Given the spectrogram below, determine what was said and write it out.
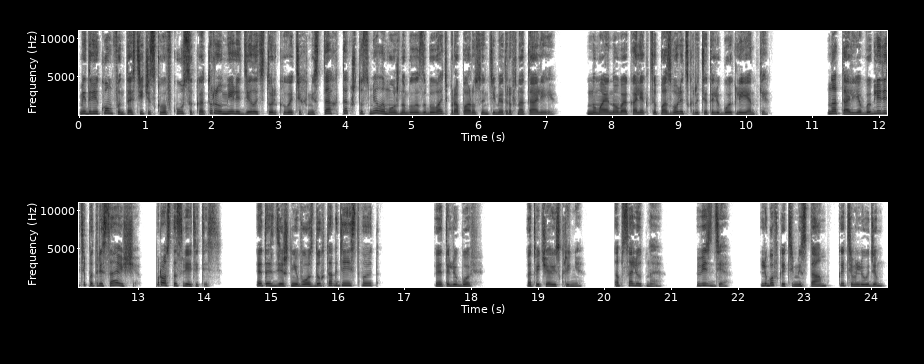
медовиком фантастического вкуса, который умели делать только в этих местах, так что смело можно было забывать про пару сантиметров на. Но моя новая коллекция позволит скрыть это любой клиентке. «Наталья, выглядите потрясающе, просто светитесь. Это здешний воздух так действует?» «Это любовь», — отвечаю искренне. «Абсолютная. Везде. Любовь к этим местам, к этим людям.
